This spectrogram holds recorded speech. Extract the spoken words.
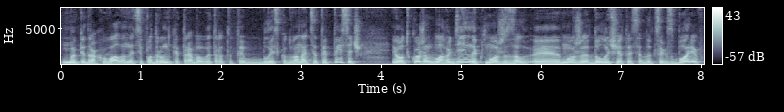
ми підрахували на ці подарунки, треба витратити близько 12 тисяч. І от кожен благодійник може, е, може долучитися до цих зборів.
